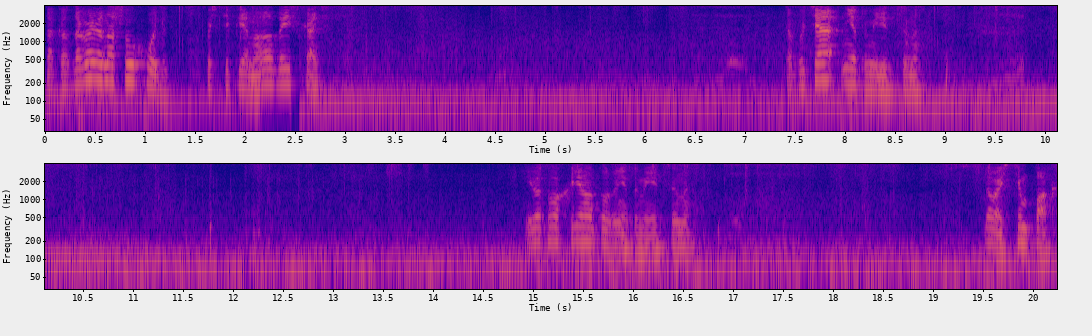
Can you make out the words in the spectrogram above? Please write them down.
Так, а здоровье наше уходит постепенно. Надо искать. Так, у тебя нету медицины. И у этого хрена тоже нету медицины. Давай, стимпак.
